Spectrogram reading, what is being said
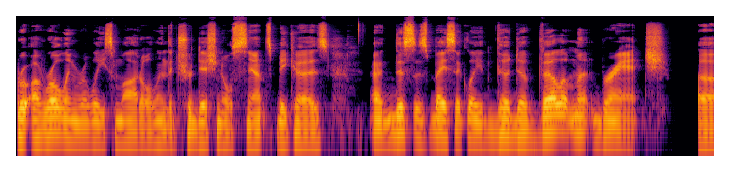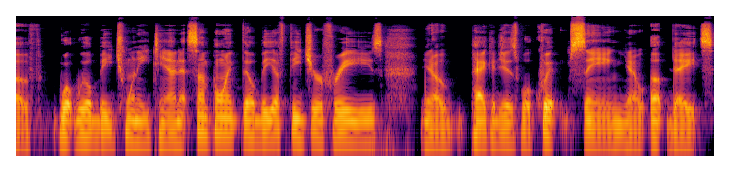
a rolling release model in the traditional sense because uh, this is basically the development branch of what will be 2010 at some point there'll be a feature freeze you know packages will quit seeing you know updates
